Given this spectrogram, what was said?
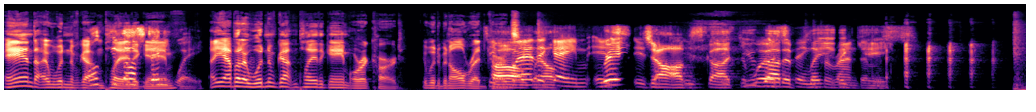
and I wouldn't have gotten Well, play you of lost the game. anyway. Uh, yeah, but I wouldn't have gotten play the game or a card. It would have been all red See, cards. Oh, where well, the game is, great is, job, is- Scott. is You gotta play for the randoms.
